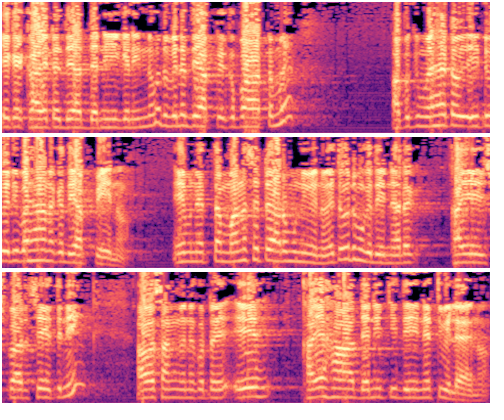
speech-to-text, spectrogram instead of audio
ඒක කයට දෙයක් දැනීගෙන ඉන්නකට වෙන දෙයක් එක පාටම අපික මහැට ඊට වැඩි භයානක දෙයක් පේනවා. එම නැත්තම් මනසට අරමුණ වෙන එතකට මොක දෙන්න අර කය ස්පර්ශයතනින් අවසං වෙනකොට ඒ කය හා දැනිචි දේ නැති වෙලායනවා.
